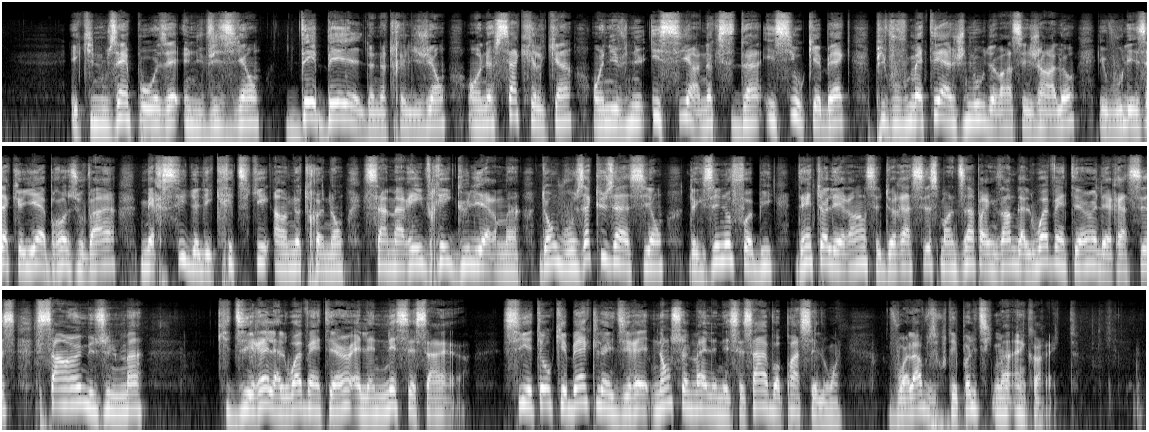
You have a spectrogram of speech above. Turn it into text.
et qui nous imposaient une vision débile de notre religion. On a sacré le camp. On est venu ici en Occident, ici au Québec, puis vous vous mettez à genoux devant ces gens-là et vous les accueillez à bras ouverts. Merci de les critiquer en notre nom. Ça m'arrive régulièrement. Donc, vos accusations de xénophobie, d'intolérance et de racisme en disant, par exemple, la loi 21, elle est raciste, 101 musulmans qui diraient la loi 21, elle est nécessaire. S'il était au Québec, là, il dirait non seulement elle est nécessaire, elle va pas assez loin. Voilà, vous écoutez politiquement incorrect.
